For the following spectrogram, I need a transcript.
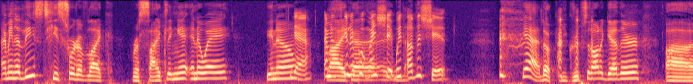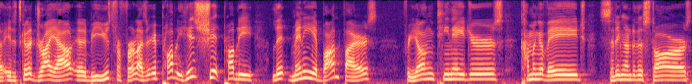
I mean, at least he's sort of like recycling it in a way, you know? Yeah, I'm Like, just gonna put my uh, shit with other shit. Yeah, look, he groups it all together. Uh, it, it's gonna dry out. It'll be used for fertilizer. It probably his shit probably lit many bonfires for young teenagers coming of age, sitting under the stars,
